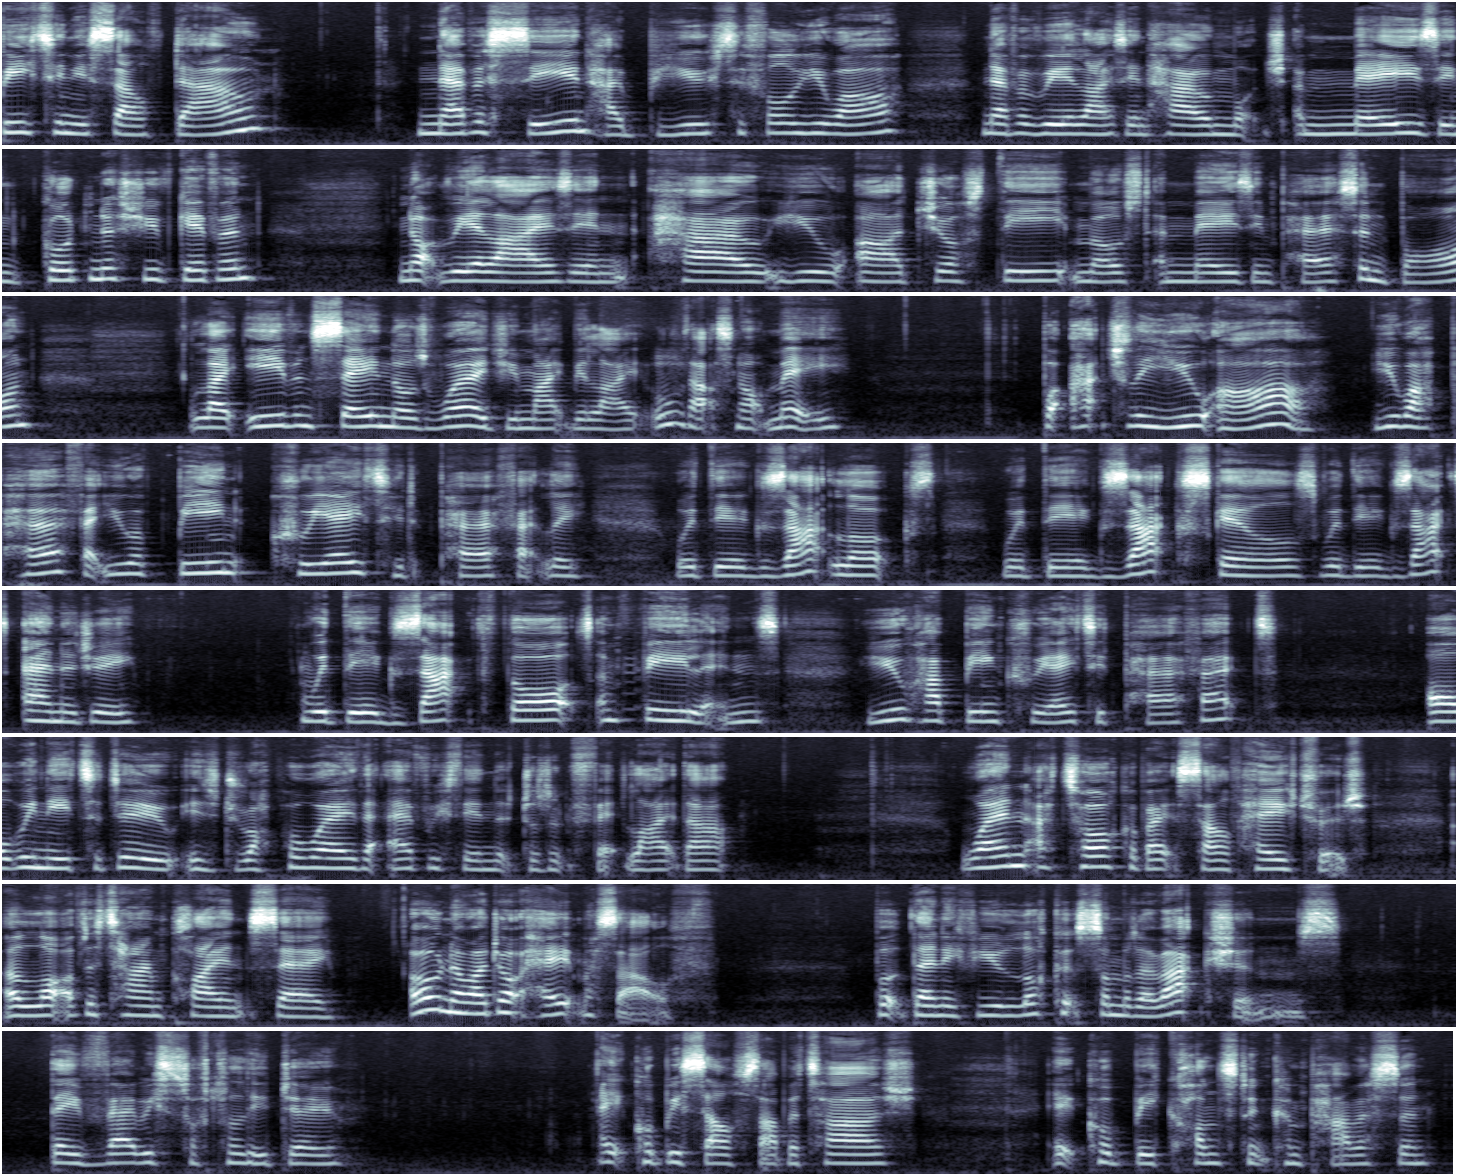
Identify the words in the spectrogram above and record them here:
beating yourself down, never seeing how beautiful you are, never realizing how much amazing goodness you've given not realizing how you are just the most amazing person born. Like, even saying those words, you might be like, oh, that's not me. But actually, you are. You are perfect. You have been created perfectly with the exact looks, with the exact skills, with the exact energy, with the exact thoughts and feelings. You have been created perfect. All we need to do is drop away the everything that doesn't fit like that. When I talk about self hatred, a lot of the time clients say, Oh no, I don't hate myself. But then if you look at some of their actions, they very subtly do. It could be self sabotage, it could be constant comparison,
